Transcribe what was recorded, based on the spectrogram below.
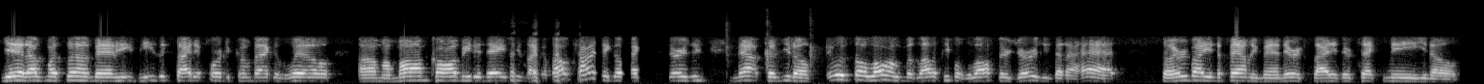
Yeah, that was my son, man. He's he's excited for it to come back as well. Uh, my mom called me today. She's like, about time they go back to jerseys now, because you know it was so long, but a lot of people lost their jerseys that I had. So everybody in the family, man, they're excited. They're texting me, you know.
